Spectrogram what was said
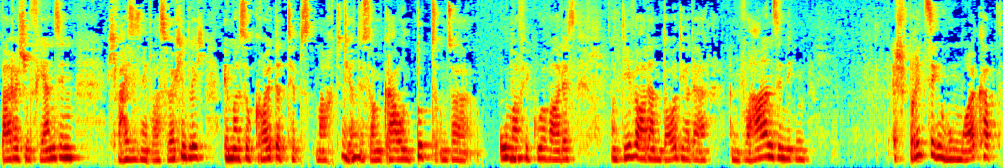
bayerischen Fernsehen ich weiß es nicht was, wöchentlich immer so Kräutertipps gemacht. Die mhm. hatte so einen grauen Dutt, unsere Oma-Figur war das. Und die war dann da, die hat einen wahnsinnigen, spritzigen Humor gehabt.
